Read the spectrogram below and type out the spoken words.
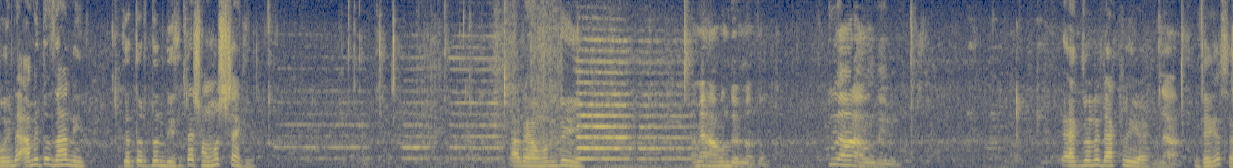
বইনে আমি তো জানি যে তোর তোর দিছি তার সমস্যা কি? আরে হামন্দি আমি দেব না তো তুই আমার আনন্দ দিবি। একজনে ডাকলি না। ঠিক আছে?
